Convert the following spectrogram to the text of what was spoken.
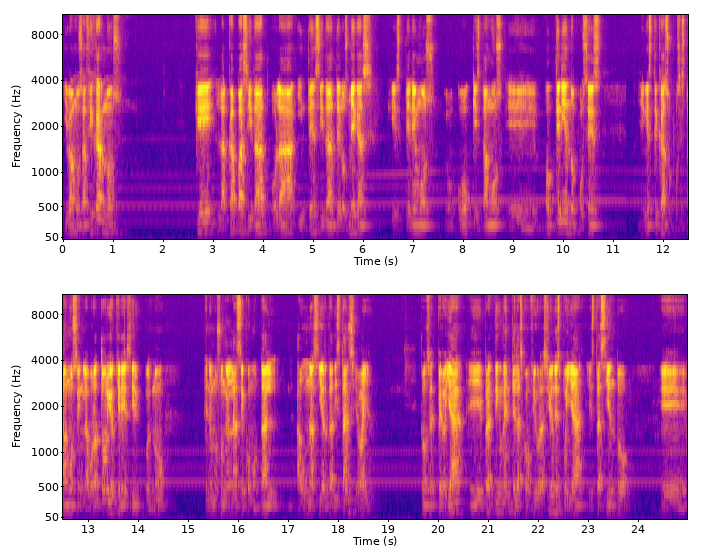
y vamos a fijarnos que la capacidad o la intensidad de los megas que tenemos o, que estamos eh, obteniendo pues es en este caso pues estamos en laboratorio quiere decir pues no tenemos un enlace como tal a una cierta distancia vaya entonces, pero ya eh, prácticamente las configuraciones pues ya está haciendo eh,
